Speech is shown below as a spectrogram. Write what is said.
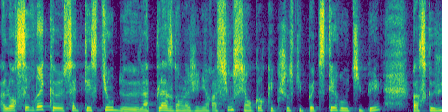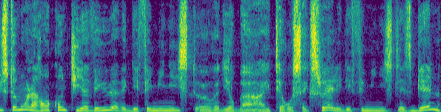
Alors c'est vrai que cette question de la place dans la génération, c'est encore quelque chose qui peut être stéréotypé, parce que justement la rencontre qu'il y avait eu avec des féministes, euh, on va dire bah, hétérosexuelles et des féministes lesbiennes,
